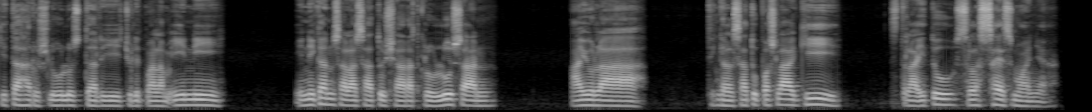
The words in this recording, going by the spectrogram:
kita harus lulus dari julid malam ini. Ini kan salah satu syarat kelulusan. Ayolah, tinggal satu pos lagi. Setelah itu selesai semuanya.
